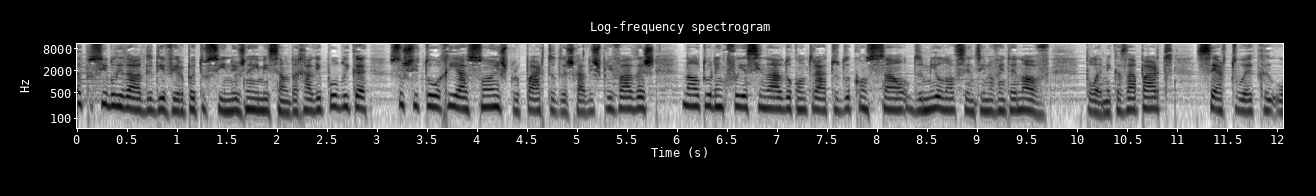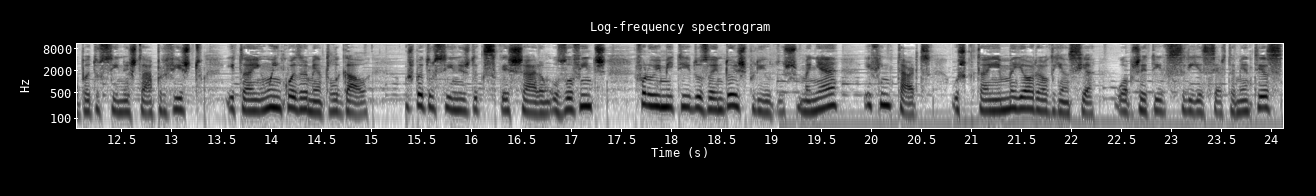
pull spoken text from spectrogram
A possibilidade de haver patrocínios na emissão da rádio pública suscitou reações por parte das rádios privadas na altura em que foi assinado o contrato de concessão de 1999. Polémicas à parte, certo é que o patrocínio está previsto e tem um enquadramento legal. Os patrocínios de que se queixaram os ouvintes foram emitidos em dois períodos, manhã e fim de tarde, os que têm maior audiência. O objetivo seria certamente esse,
